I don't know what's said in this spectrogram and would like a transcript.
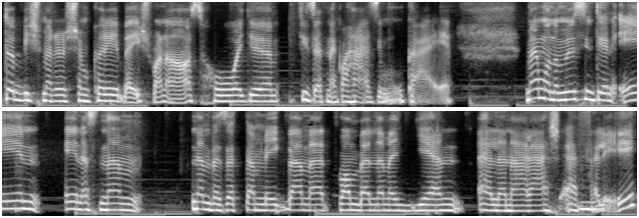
több ismerősöm körébe is van az, hogy fizetnek a házi munkáért. Megmondom őszintén, én, én ezt nem, nem vezettem még be, mert van bennem egy ilyen ellenállás e felé.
